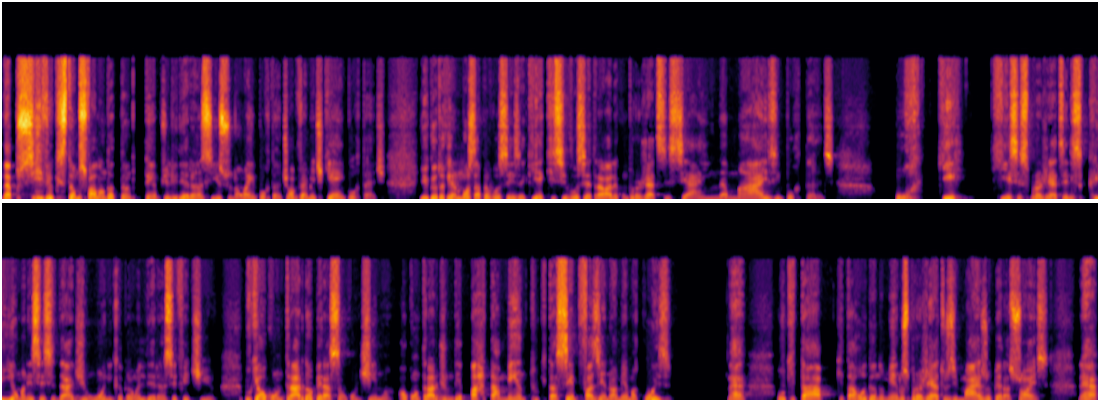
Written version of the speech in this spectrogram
Não é possível que estamos falando há tanto tempo de liderança e isso não é importante. Obviamente que é importante. E o que eu estou querendo mostrar para vocês aqui é que se você trabalha com projetos, isso é ainda mais importante. Por quê? que esses projetos eles criam uma necessidade única para uma liderança efetiva. Porque ao contrário da operação contínua, ao contrário de um departamento que está sempre fazendo a mesma coisa, né? O que está que tá rodando menos projetos e mais operações, né?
